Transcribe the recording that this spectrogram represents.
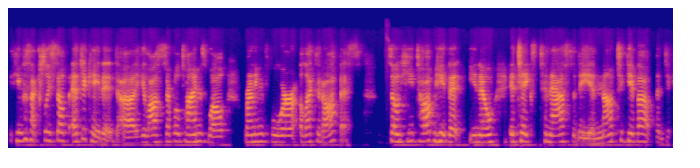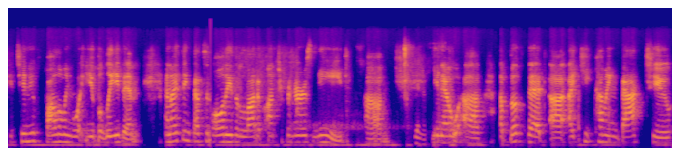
he was actually self educated. Uh, he lost several times while running for elected office. So he taught me that, you know, it takes tenacity and not to give up and to continue following what you believe in. And I think that's a quality that a lot of entrepreneurs need. Um, yes. You know, uh, a book that uh, I keep coming back to,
